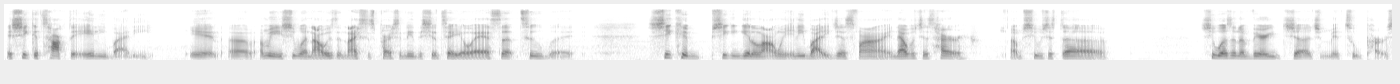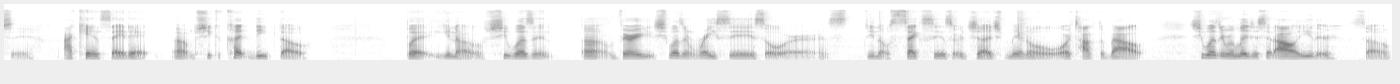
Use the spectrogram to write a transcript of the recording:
And she could talk to anybody and uh, I mean she wasn't always the nicest person either. She'll tear your ass up too, but she could she can get along with anybody just fine. That was just her. Um, she was just uh, she wasn't a very judgmental person. I can't say that. Um, she could cut deep though, but you know she wasn't um very she wasn't racist or you know sexist or judgmental or talked about she wasn't religious at all either. So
